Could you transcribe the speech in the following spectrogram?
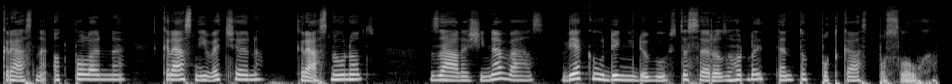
krásné odpoledne, krásný večer, krásnou noc. Záleží na vás, v jakou denní dobu jste se rozhodli tento podcast poslouchat.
